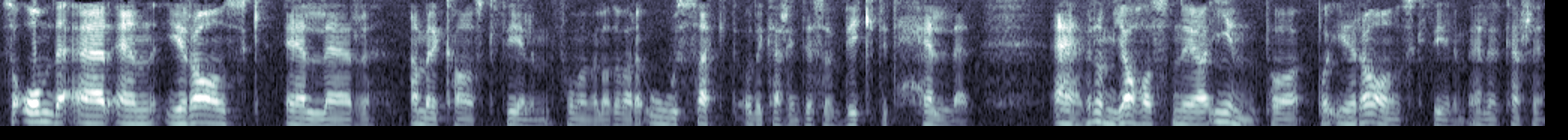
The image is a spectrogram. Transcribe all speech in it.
Så om det är en iransk eller amerikansk film får man väl låta vara osagt. Och det kanske inte är så viktigt heller. Även om jag har snöat in på, på iransk film. Eller kanske,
